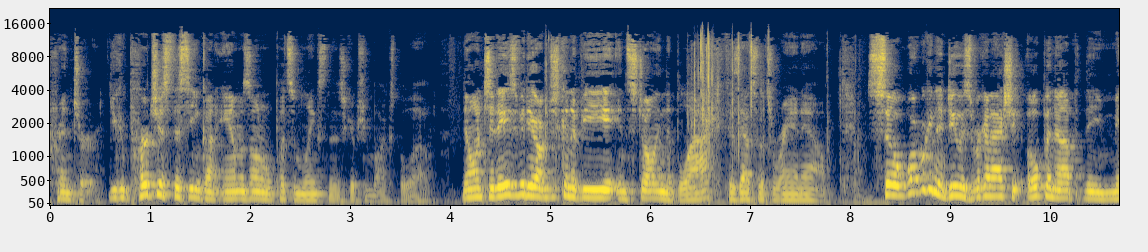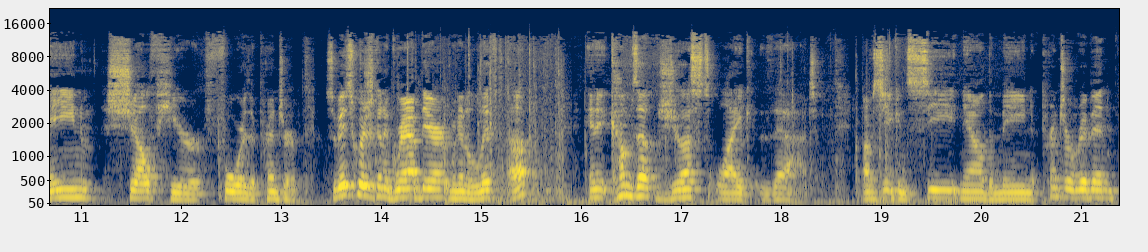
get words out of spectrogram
printer. You can purchase this ink on Amazon. We'll put some links in the description box below. Now in today's video, I'm just gonna be installing the black because that's what's ran out. So what we're gonna do is we're gonna actually open up the main shelf here for the printer. So basically we're just gonna grab there, we're gonna lift up and it comes up just like that. Obviously you can see now the main printer ribbon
